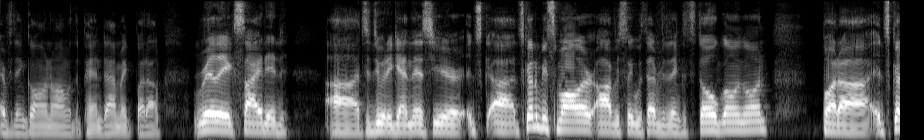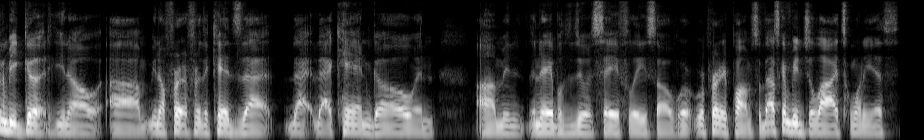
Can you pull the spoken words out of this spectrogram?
everything going on with the pandemic, but I'm really excited uh, to do it again this year. It's uh, it's going to be smaller, obviously, with everything still going on, but uh, it's going to be good. You know, um, you know for for the kids that that that can go and um, and, and able to do it safely. So we're we're pretty pumped. So that's going to be July 20th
